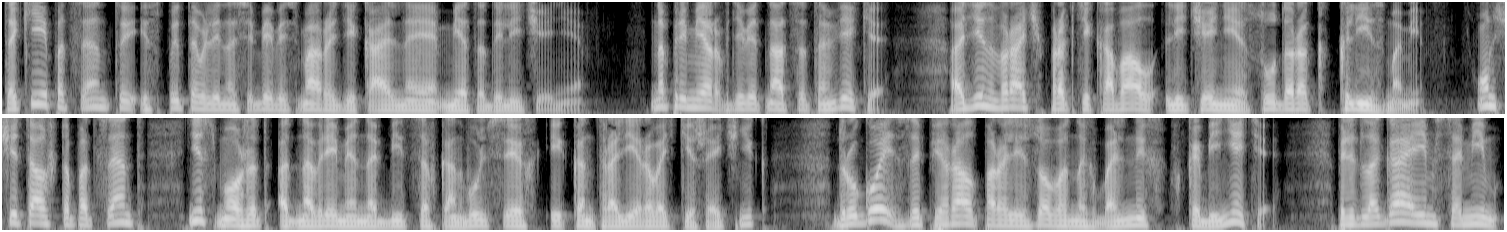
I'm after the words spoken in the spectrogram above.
такие пациенты испытывали на себе весьма радикальные методы лечения. Например, в XIX веке один врач практиковал лечение судорог клизмами. Он считал, что пациент не сможет одновременно биться в конвульсиях и контролировать кишечник. Другой запирал парализованных больных в кабинете, предлагая им самим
